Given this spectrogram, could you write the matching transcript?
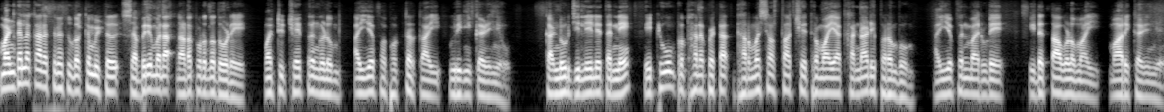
മണ്ഡലകാലത്തിന് തുടക്കമിട്ട് ശബരിമല നട തുറന്നതോടെ മറ്റു ക്ഷേത്രങ്ങളും അയ്യപ്പ ഭക്തർക്കായി ഒരുങ്ങിക്കഴിഞ്ഞു. കണ്ണൂർ ജില്ലയിലെ തന്നെ ഏറ്റവും പ്രധാനപ്പെട്ട ധർമ്മശാസ്ത്ര ക്ഷേത്രമായ കണ്ണാടിപ്പറമ്പും അയ്യപ്പന്മാരുടെ ഇടത്താവളമായി മാറിക്കഴിഞ്ഞു.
